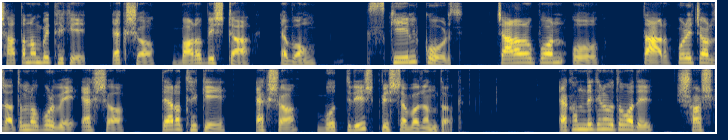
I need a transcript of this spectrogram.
সাতানব্বই থেকে একশো বারো পৃষ্ঠা এবং স্কিল কোর্স, চারারোপণ ও তার পরিচর্যা। তোমরা পড়বে একশো তেরো থেকে একশো বত্রিশ পৃষ্ঠা পর্যন্ত। এখন দেখে নেব তোমাদের ষষ্ঠ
